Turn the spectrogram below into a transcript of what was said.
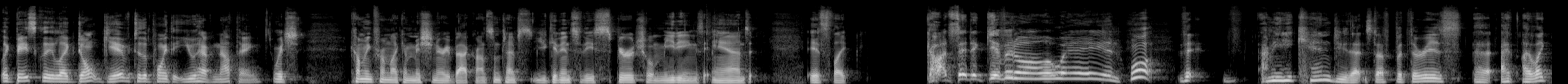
like basically, like don't give to the point that you have nothing. Which, coming from like a missionary background, sometimes you get into these spiritual meetings and it's like God said to give it all away, and Well, the, I mean, he can do that and stuff, but there is, uh, I, I like,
